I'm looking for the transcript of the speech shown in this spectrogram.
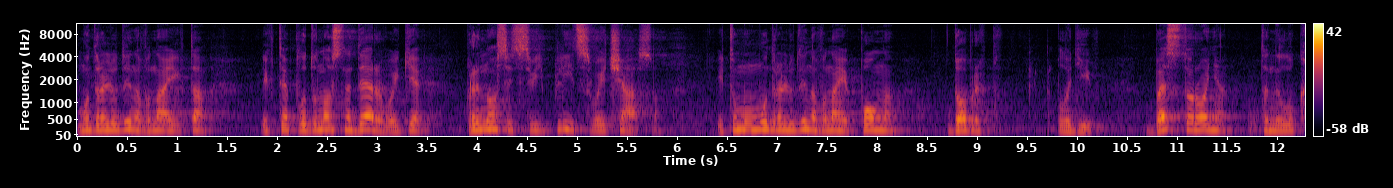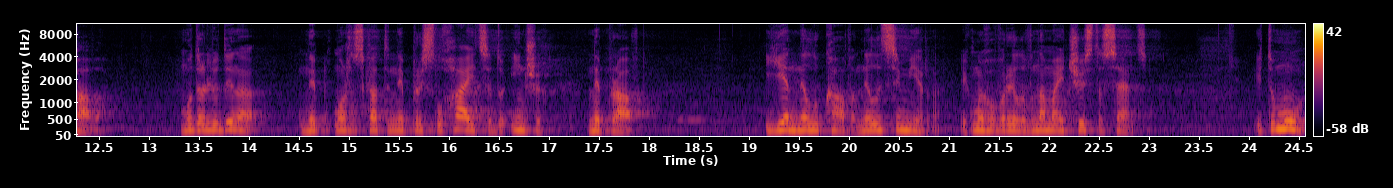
Мудра людина, вона як, та, як те плодоносне дерево, яке приносить свій плід своєчасно. І тому мудра людина, вона є повна добрих плодів, безстороння та не лукава. Мудра людина, не, можна сказати, не прислухається до інших неправд. Є не лукава, не лицемірна. Як ми говорили, вона має чисте серце. І тому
